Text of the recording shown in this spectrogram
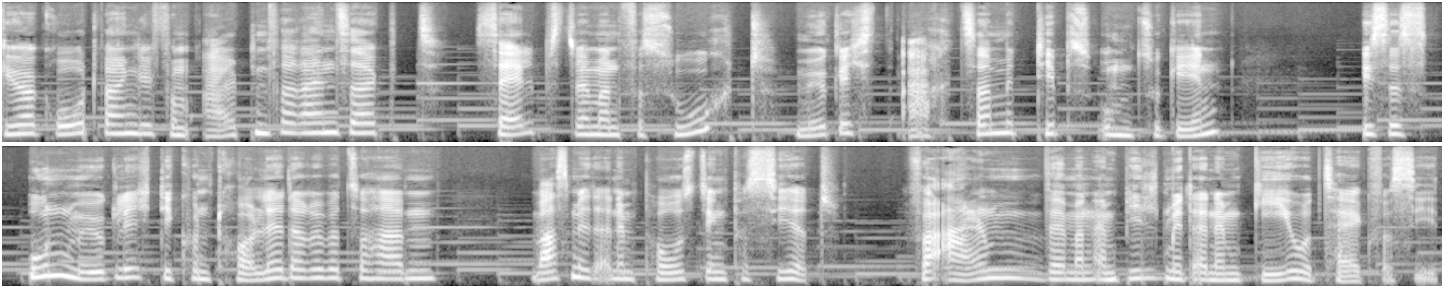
Georg Rothwangel vom Alpenverein sagt, selbst wenn man versucht, möglichst achtsam mit Tipps umzugehen, ist es unmöglich, die Kontrolle darüber zu haben, was mit einem Posting passiert. Vor allem, wenn man ein Bild mit einem Geotag versieht,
